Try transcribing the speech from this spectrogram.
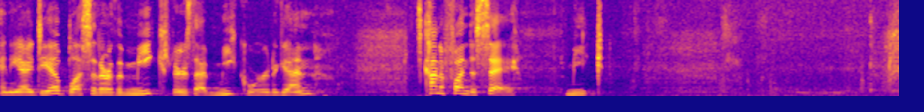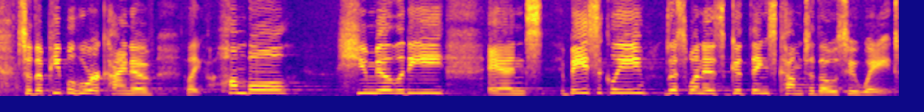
Any idea? Blessed are the meek. There's that meek word again. It's kind of fun to say, meek. So the people who are kind of like humble, humility, and basically, this one is good things come to those who wait.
